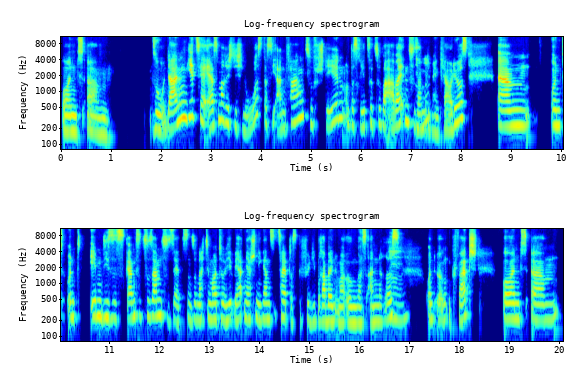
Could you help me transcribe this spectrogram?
Und ähm, so, dann geht es ja erstmal richtig los, dass sie anfangen zu verstehen und das Rätsel zu bearbeiten, zusammen Mhm. mit dem Herrn Claudius. Ähm, und, und eben dieses Ganze zusammenzusetzen, so nach dem Motto, wir, wir hatten ja schon die ganze Zeit das Gefühl, die brabbeln immer irgendwas anderes Mhm. und irgendein Quatsch. Und ähm,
